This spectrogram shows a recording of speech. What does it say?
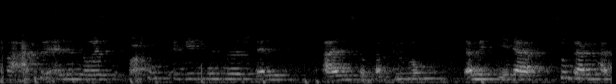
aber aktuelle neueste Forschungsergebnisse stelle ich allen zur Verfügung, damit jeder Zugang hat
